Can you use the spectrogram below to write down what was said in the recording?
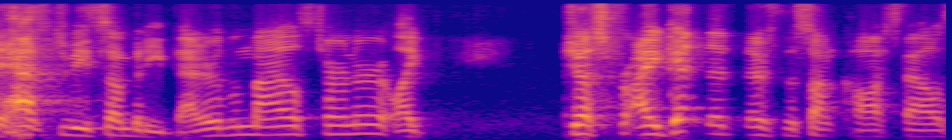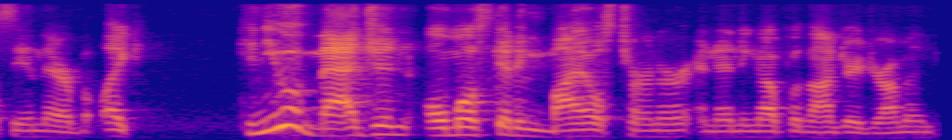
it has to be somebody better than Miles Turner. Like, just for I get that there's the sunk cost fallacy in there, but like, can you imagine almost getting Miles Turner and ending up with Andre Drummond?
